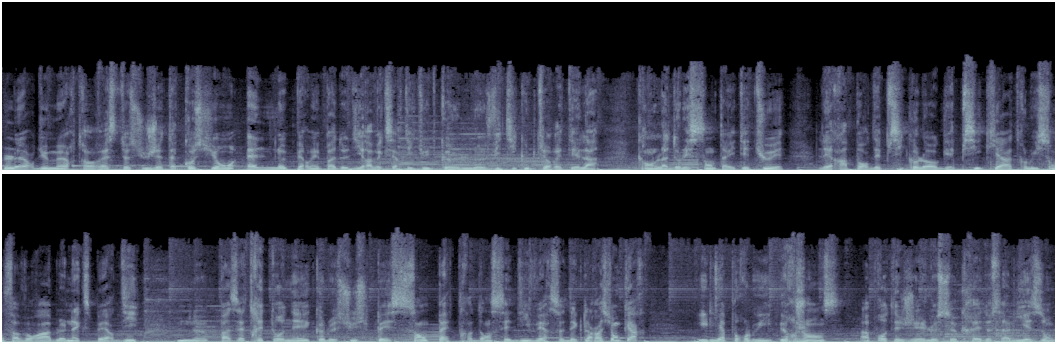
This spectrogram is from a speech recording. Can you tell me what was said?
L'heure du meurtre reste sujette à caution. Elle ne permet pas de dire avec certitude que le viticulteur était là quand l'adolescente a été tuée. Les rapports des psychologues et psychiatres lui sont favorables. Un expert dit ne pas être étonné que le suspect s'empêtre dans ses diverses déclarations car il y a pour lui urgence à protéger le secret de sa liaison.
